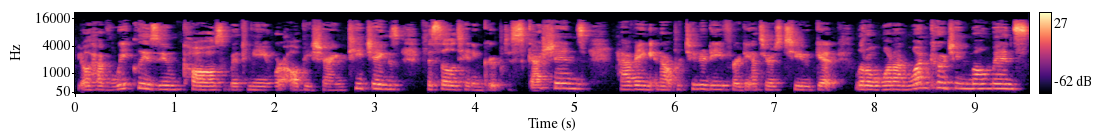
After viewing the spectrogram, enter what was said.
You'll have weekly Zoom calls with me where I'll be sharing teaching teachings, facilitating group discussions, having an opportunity for dancers to get little one-on-one coaching moments.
